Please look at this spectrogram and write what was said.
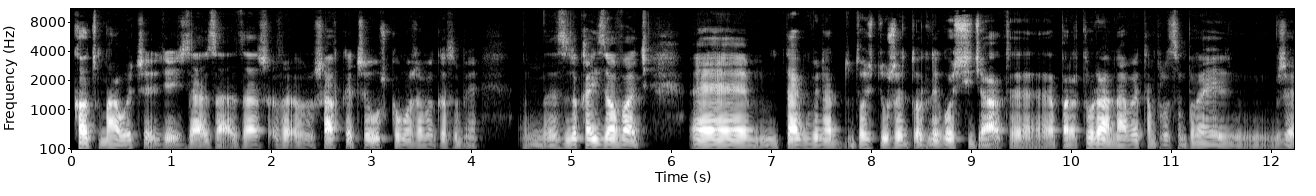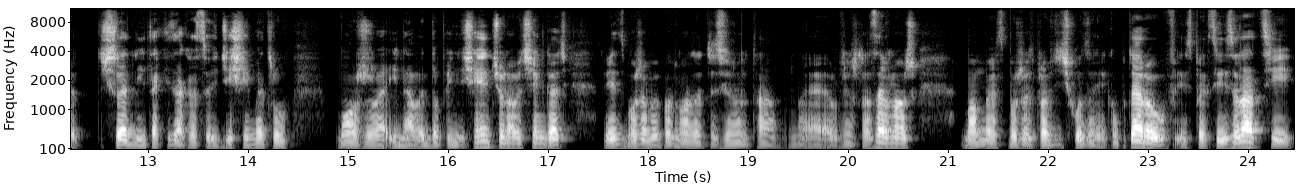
kot mały, czy gdzieś za, za, za sz- szafkę czy łóżko, możemy go sobie zlokalizować. E, Tak jakby na dość duże odległości działa ta aparatura, nawet tam producent podaje, że średni taki zakres to jest 10 metrów, może i nawet do 50 nawet sięgać, więc możemy podglądać te zwierzęta e, również na zewnątrz. Mamy, możemy sprawdzić chłodzenie komputerów, inspekcję izolacji,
